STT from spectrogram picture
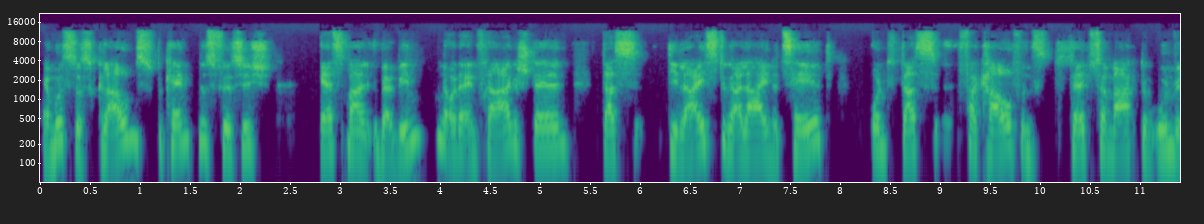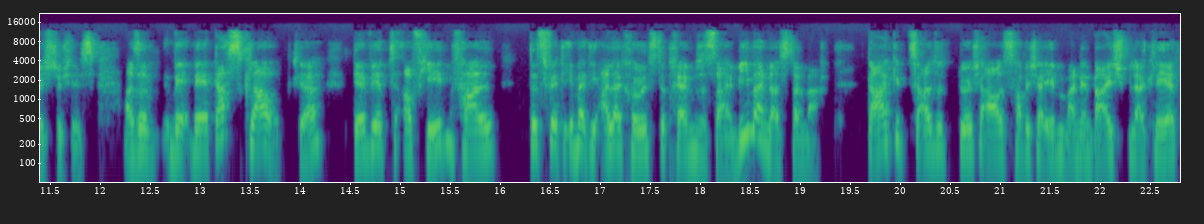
Er muss das Glaubensbekenntnis für sich erstmal überwinden oder in Frage stellen, dass die Leistung alleine zählt und dass Verkauf und Selbstvermarktung unwichtig ist. Also wer, wer das glaubt, ja, der wird auf jeden Fall, das wird immer die allergrößte Bremse sein. Wie man das dann macht, da gibt's also durchaus, habe ich ja eben an den Beispielen erklärt,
